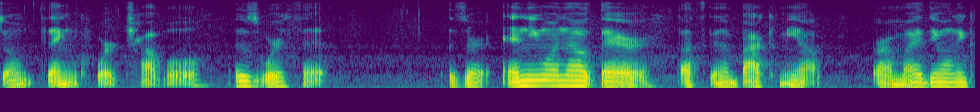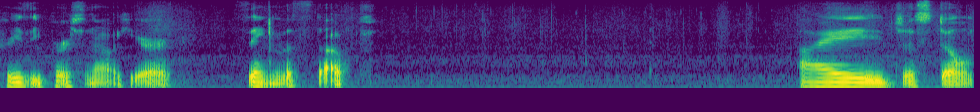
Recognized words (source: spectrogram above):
don't think work travel is worth it. Is there anyone out there that's going to back me up? Or am I the only crazy person out here saying this stuff? I just don't.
